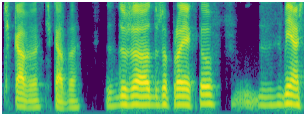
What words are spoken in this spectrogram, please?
Ciekawe, ciekawe. Dużo, dużo projektów, zmienia się,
